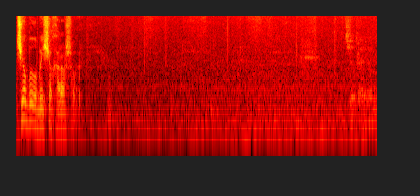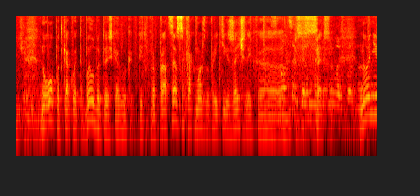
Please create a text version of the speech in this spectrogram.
чего было бы еще хорошего? Что-то это, ничего не... Ну, опыт какой-то был бы, то есть, как бы, как, про процессы, как можно прийти с женщиной к э, сексу. Но не,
